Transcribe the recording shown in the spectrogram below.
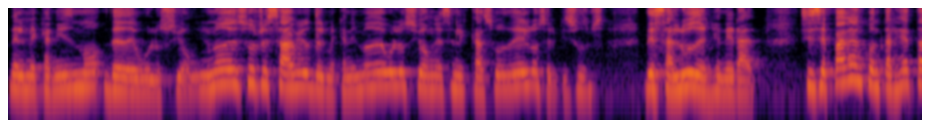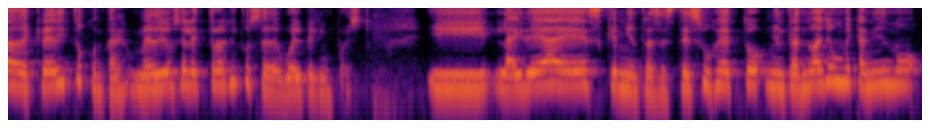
del mecanismo de devolución. Y uno de esos resabios del mecanismo de devolución es en el caso de los servicios de salud en general. Si se pagan con tarjeta de crédito, con medios electrónicos, se devuelve el impuesto. Y la idea es que mientras esté sujeto, mientras no haya un mecanismo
